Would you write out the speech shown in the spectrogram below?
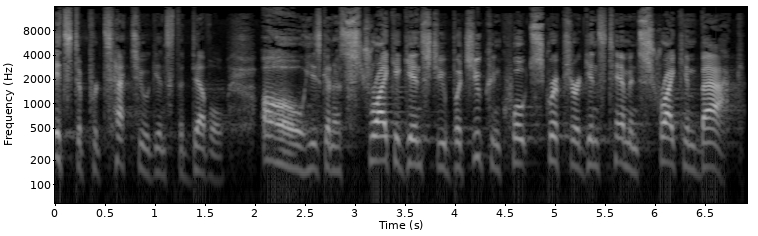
It's to protect you against the devil. Oh, he's going to strike against you, but you can quote scripture against him and strike him back.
